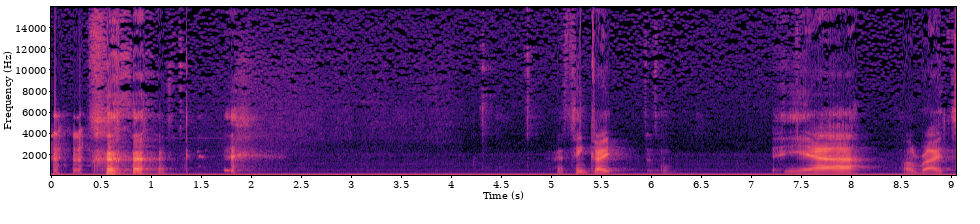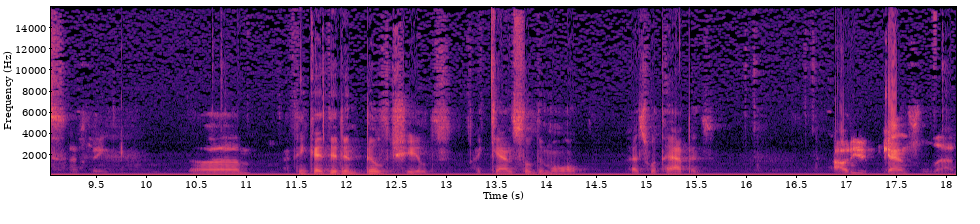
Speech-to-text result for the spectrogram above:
I think I. Yeah, alright. I think... Um... I think I didn't build shields. I canceled them all. That's what happens. How do you cancel that?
